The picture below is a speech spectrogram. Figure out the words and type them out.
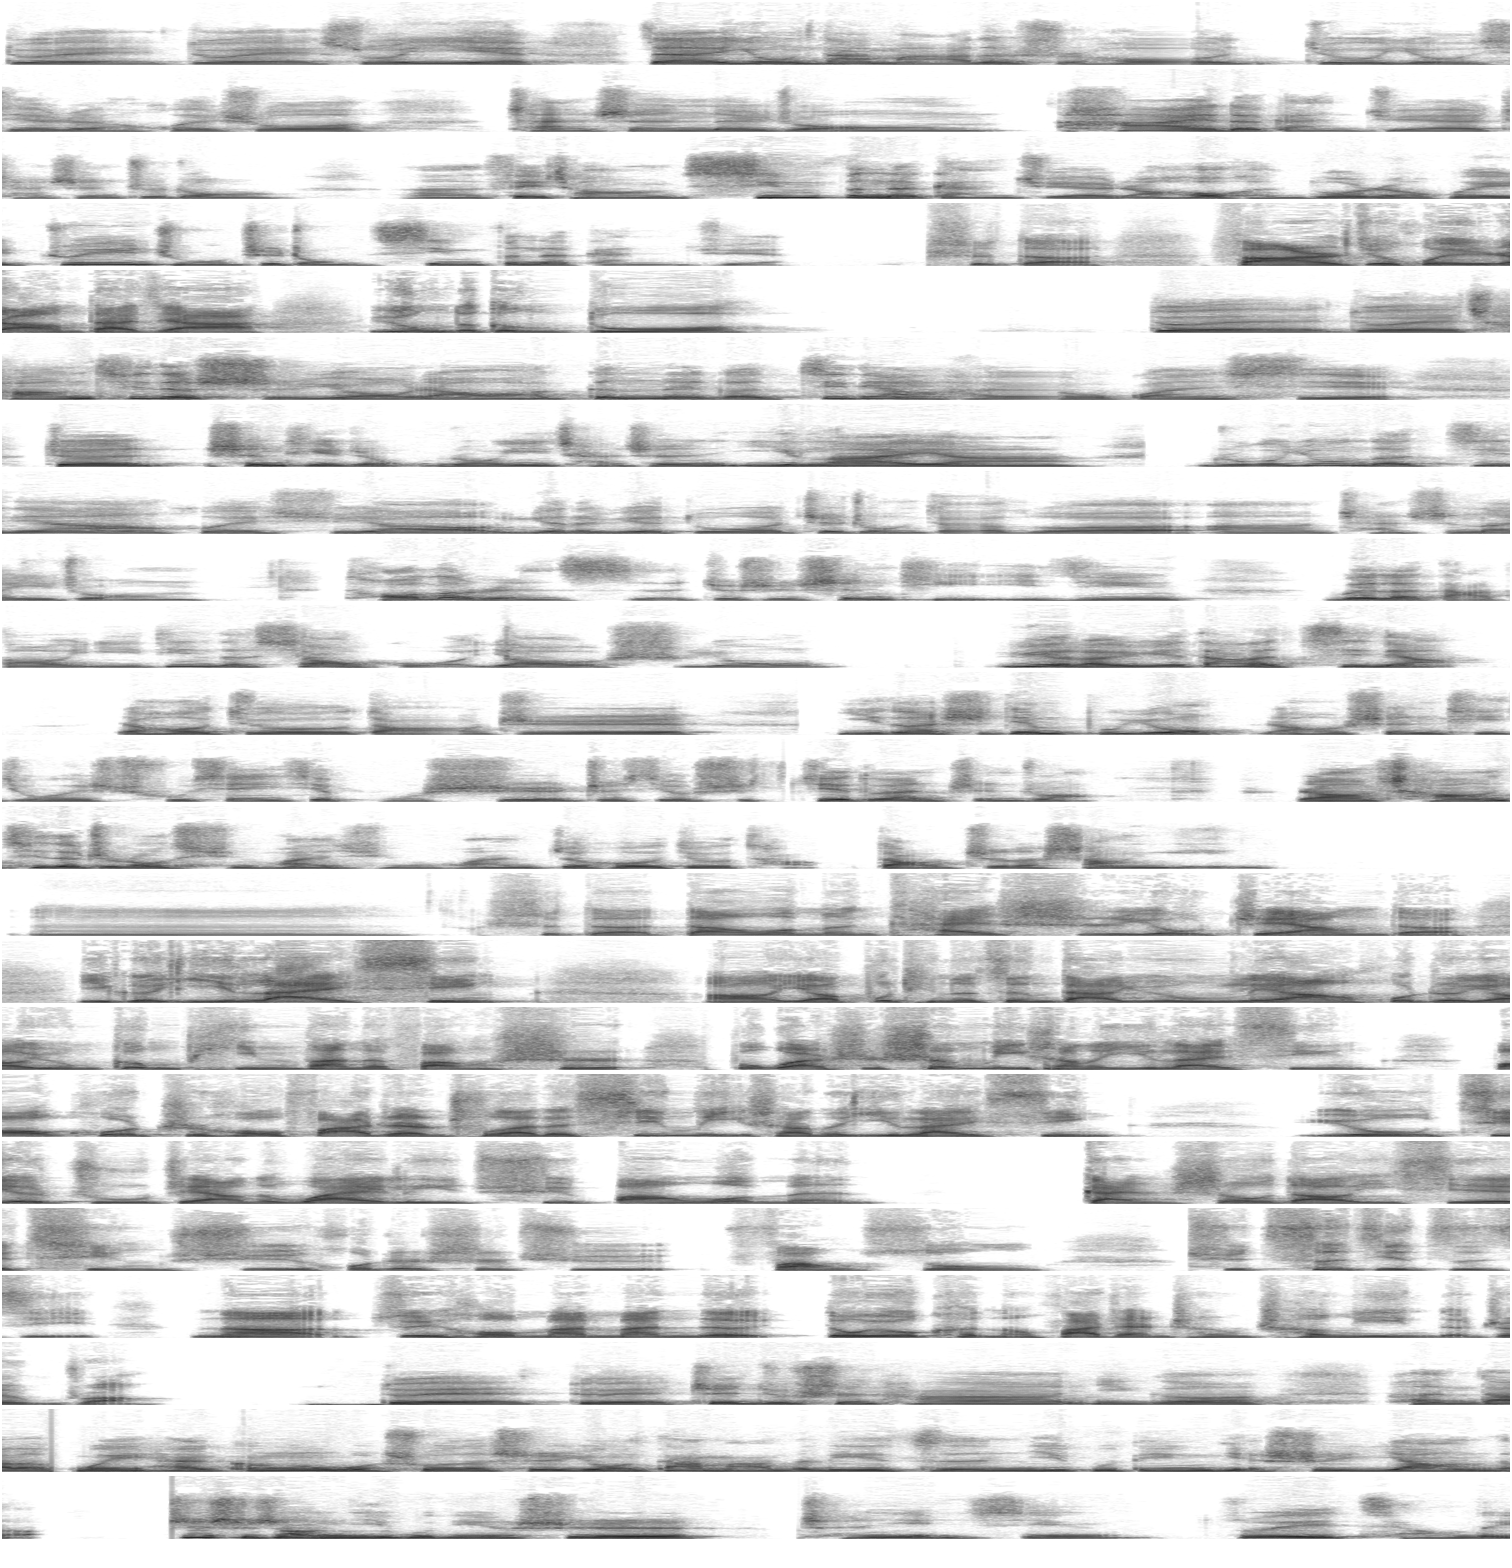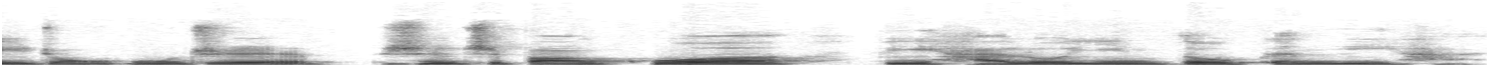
对对，所以在用大麻的时候，就有些人会说产生那种 high 的感觉，产生这种。嗯，非常兴奋的感觉，然后很多人会追逐这种兴奋的感觉。是的，反而就会让大家用的更多。对对，长期的使用，然后跟那个剂量还有关系，这身体容容易产生依赖呀。如果用的剂量会需要越来越多，这种叫做嗯，产生了一种 tolerance，就是身体已经为了达到一定的效果，要使用越来越大的剂量。然后就导致一段时间不用，然后身体就会出现一些不适，这就是戒断症状。然后长期的这种循环循环，最后就导导致了上瘾。嗯，是的，当我们开始有这样的一个依赖性，啊，要不停的增大用量，或者要用更频繁的方式，不管是生理上的依赖性，包括之后发展出来的心理上的依赖性，用借助这样的外力去帮我们。感受到一些情绪，或者是去放松、去刺激自己，那最后慢慢的都有可能发展成成瘾的症状。对对，这就是它一个很大的危害。刚刚我说的是用大麻的例子，尼古丁也是一样的。事实上，尼古丁是成瘾性最强的一种物质，甚至包括比海洛因都更厉害。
